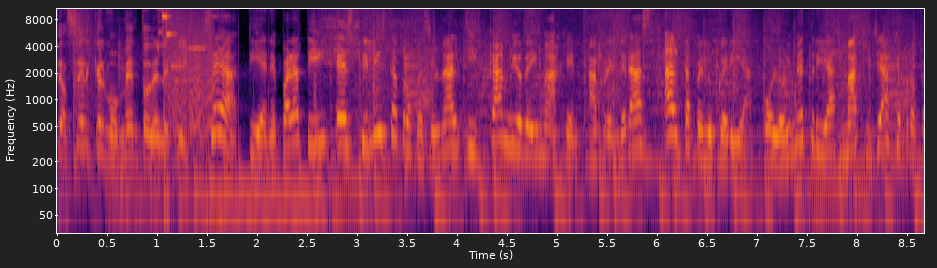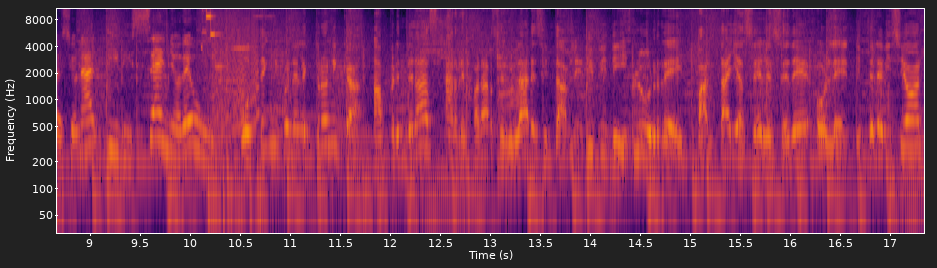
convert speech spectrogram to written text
Se acerca el momento de elegir. SEA tiene para ti estilista profesional y cambio de imagen. Aprenderás alta peluquería, colorimetría, maquillaje profesional y diseño de uñas. O técnico en electrónica. Aprenderás a reparar celulares y tablets, DVD, Blu-ray, pantallas LCD o LED y televisión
